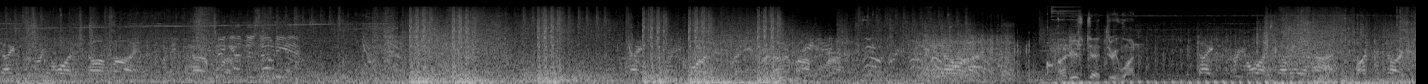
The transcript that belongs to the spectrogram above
Titan 3-1 is online. Take out the Zodiacs! Titan 3-1 is ready for another bomb run. Making. Understood, 3-1. Titan 3-1 coming in hot. Mark the target.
